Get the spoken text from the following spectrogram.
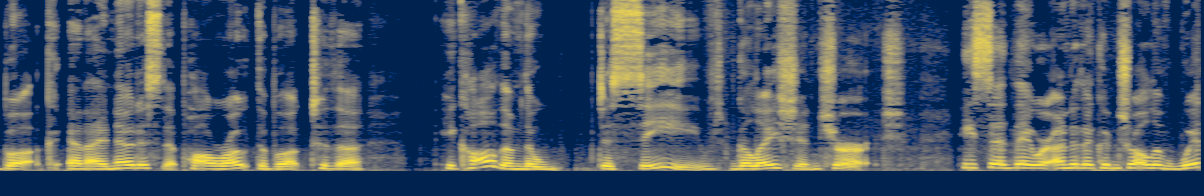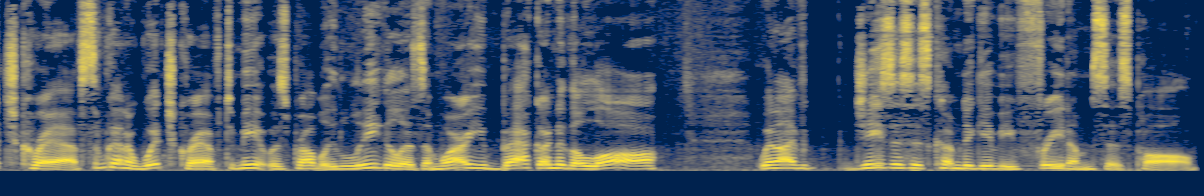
book, and I notice that Paul wrote the book to the, he called them the deceived Galatian church. He said they were under the control of witchcraft, some kind of witchcraft. To me, it was probably legalism. Why are you back under the law when I've Jesus has come to give you freedom, says Paul.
